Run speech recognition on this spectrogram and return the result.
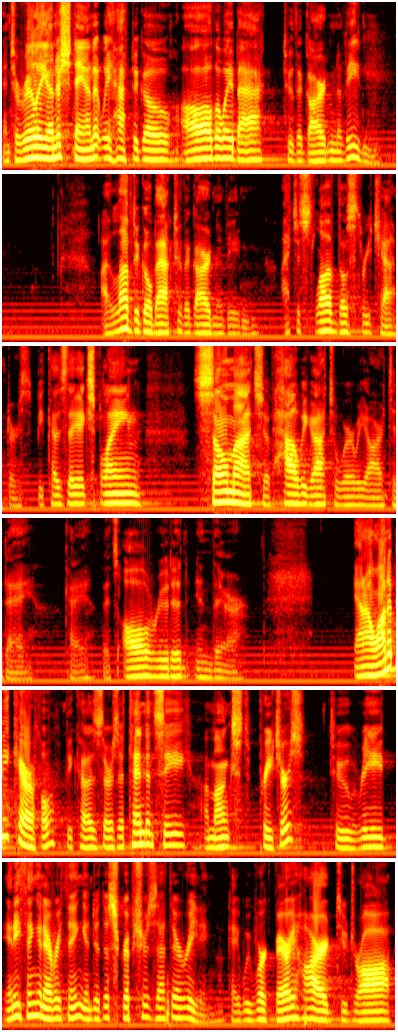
And to really understand it, we have to go all the way back to the Garden of Eden. I love to go back to the Garden of Eden. I just love those three chapters because they explain so much of how we got to where we are today. Okay? It's all rooted in there. And I want to be careful because there's a tendency amongst preachers to read anything and everything into the scriptures that they're reading. Okay, we work very hard to draw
